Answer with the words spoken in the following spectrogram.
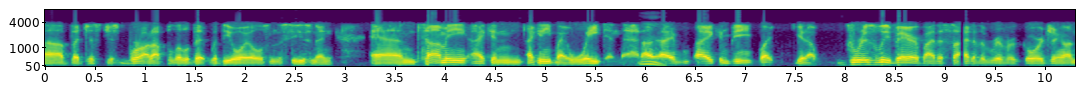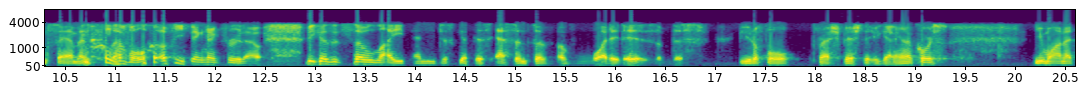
uh, but just just brought up a little bit with the oils and the seasoning. And Tommy, I can I can eat my weight in that. I, I I can be like you know grizzly bear by the side of the river, gorging on salmon level of eating a crudo, because it's so light and you just get this essence of of what it is of this beautiful fresh fish that you're getting. And of course, you want it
